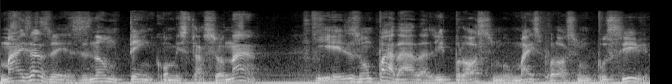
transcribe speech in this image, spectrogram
Mas às vezes não tem como estacionar e eles vão parar ali próximo, o mais próximo possível.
